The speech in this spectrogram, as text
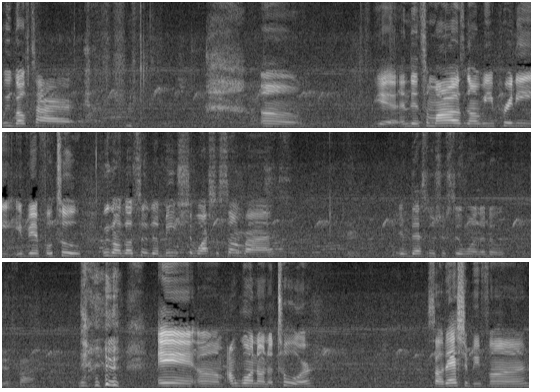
We both tired. um, yeah, and then tomorrow's gonna be pretty eventful too. We're gonna go to the beach to watch the sunrise, Okay. if that's what you still want to do. That's fine. and um, I'm going on a tour, so that should be fun.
